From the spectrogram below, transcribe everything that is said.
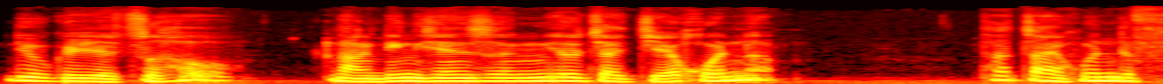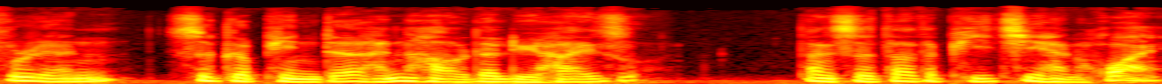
六个月之后，朗丁先生又再结婚了。他再婚的夫人是个品德很好的女孩子，但是她的脾气很坏，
